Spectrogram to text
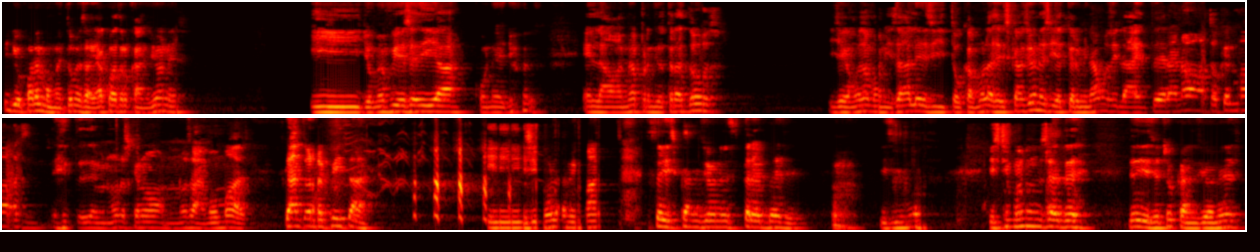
y yo para el momento me sabía cuatro canciones y yo me fui ese día con ellos, en la banda me aprendí otras dos y llegamos a Manizales y tocamos las seis canciones y ya terminamos y la gente era, no, toquen más. Entonces, no, es que no, no sabemos más. Canto, repita. Y hicimos las mismas seis canciones tres veces. Hicimos, hicimos un set de, de 18 canciones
